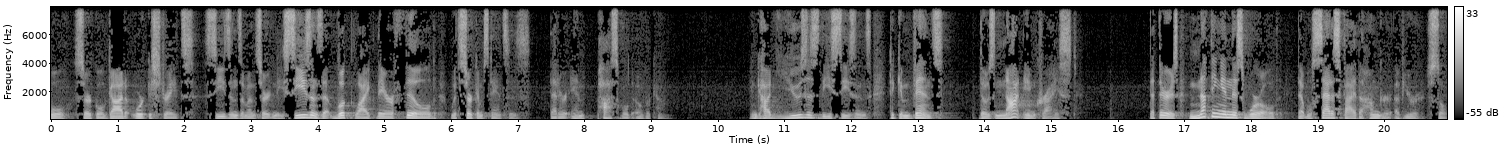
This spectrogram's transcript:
full circle, God orchestrates seasons of uncertainty, seasons that look like they are filled with circumstances that are impossible to overcome. And God uses these seasons to convince those not in Christ that there is nothing in this world that will satisfy the hunger of your soul.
